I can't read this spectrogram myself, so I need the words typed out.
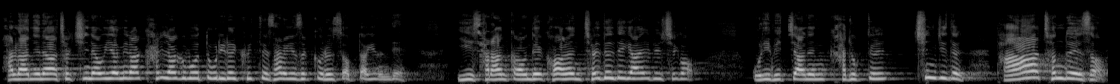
환란이나 적신이나 위험이나 칼이나 그 무엇도 우리를 그리스도의 사랑에서 끊을 수 없다겠는데 이 사랑 가운데 거하는 저희들 되게 하여 주시고 우리 믿지 않은 가족들, 친지들 다 전도해서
